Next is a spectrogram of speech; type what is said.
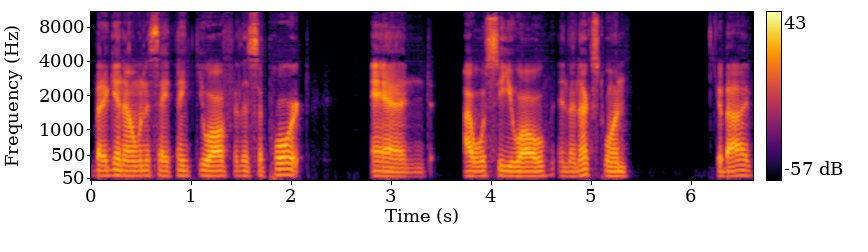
But again, I want to say thank you all for the support, and I will see you all in the next one. Goodbye.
